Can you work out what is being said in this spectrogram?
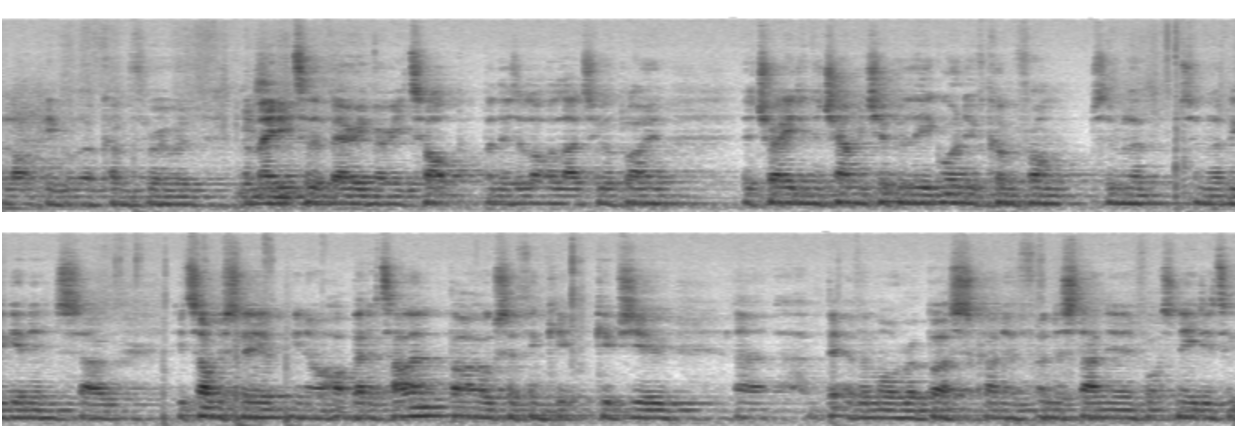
a lot of people that have come through and, and made it to the very very top. But there's a lot of lads who are playing the trade in the Championship and League One who've come from similar similar beginnings. So it's obviously you know a hotbed of talent, but I also think it gives you uh, bit of a more robust kind of understanding of what's needed to,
